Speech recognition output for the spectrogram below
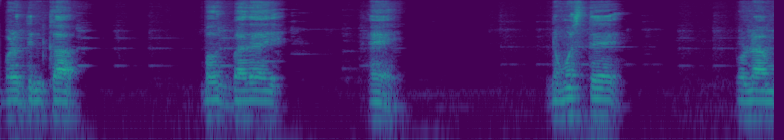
बड़ोदिन का बहुत बधाई है नमस्ते प्रणाम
